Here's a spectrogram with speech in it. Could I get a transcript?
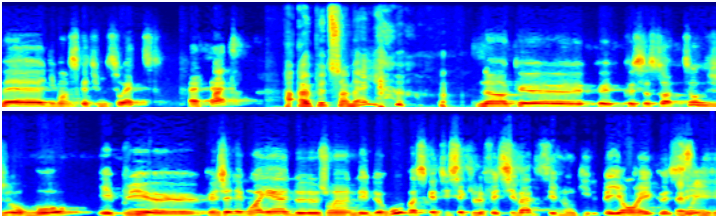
Ben, dis-moi ce que tu me souhaites. Un peu de sommeil? non, que, que, que ce soit toujours beau, et puis euh, que j'ai les moyens de joindre les deux bouts parce que tu sais que le festival c'est nous qui le payons et que eh c'est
